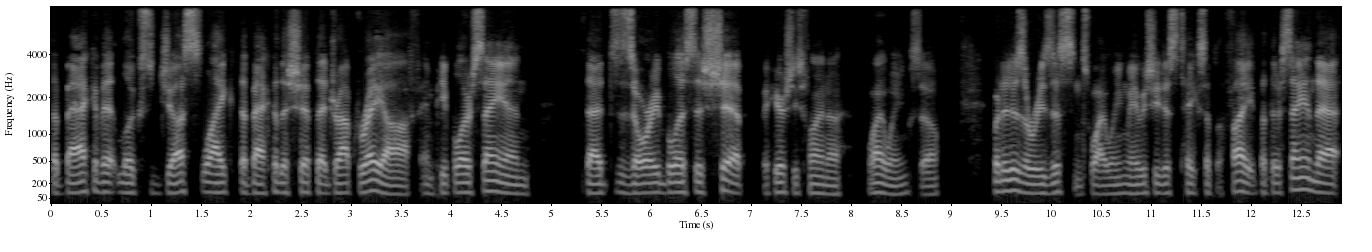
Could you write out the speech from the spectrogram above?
the back of it looks just like the back of the ship that dropped Rey off, and people are saying that's Zorii Bliss's ship. But here she's flying a Y wing, so. But it is a resistance Y wing. Maybe she just takes up the fight. But they're saying that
